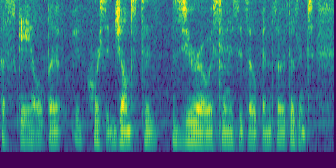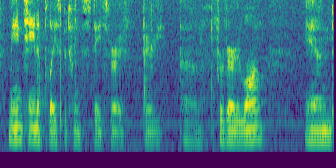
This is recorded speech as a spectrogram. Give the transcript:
a scale, but of course it jumps to 0 as soon as it's open, so it doesn't maintain a place between states very, very um, for very long. And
